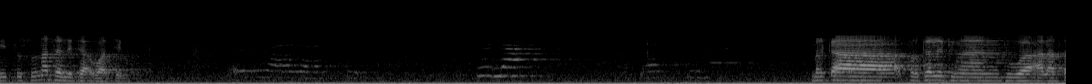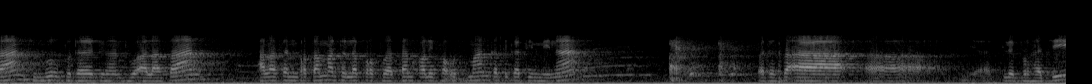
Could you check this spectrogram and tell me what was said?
itu sunnah dan tidak wajib. Mereka berdalil dengan dua alasan, jumhur berdalil dengan dua alasan. Alasan pertama adalah perbuatan Khalifah Utsman ketika di Mina pada saat uh, ya, beliau berhaji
